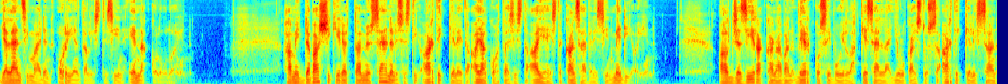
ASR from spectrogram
ja länsimaiden orientalistisiin ennakkoluuloihin. Hamid Dabashi kirjoittaa myös säännöllisesti artikkeleita ajankohtaisista aiheista kansainvälisiin medioihin. Al Jazeera-kanavan verkkosivuilla kesällä julkaistussa artikkelissaan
